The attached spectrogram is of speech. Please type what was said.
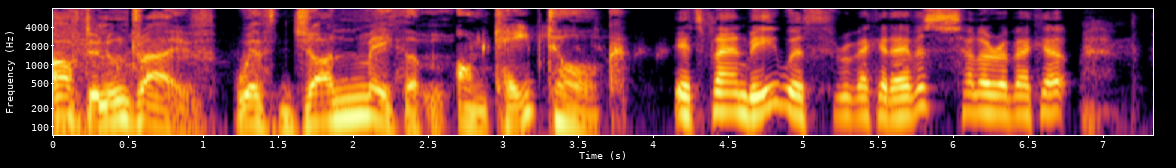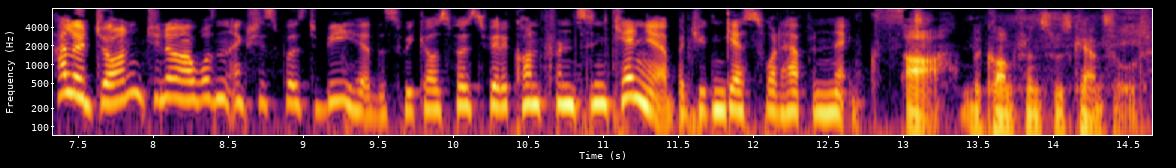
Afternoon Drive with John Maytham. on Cape Talk. It's Plan B with Rebecca Davis. Hello, Rebecca. Hello, John. Do you know I wasn't actually supposed to be here this week? I was supposed to be at a conference in Kenya, but you can guess what happened next. Ah, the conference was cancelled.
